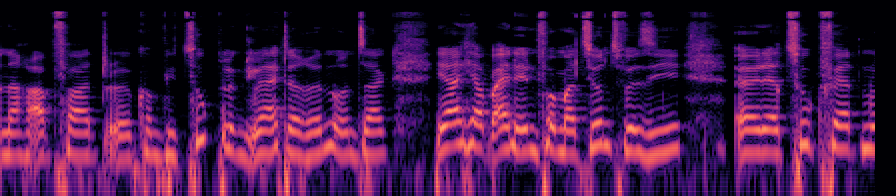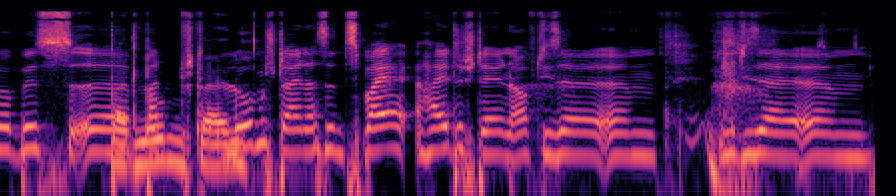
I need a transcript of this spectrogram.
nach Abfahrt äh, kommt die Zugbegleiterin und sagt, ja, ich habe eine Information für Sie. Äh, der Zug fährt nur bis äh, Bad Lobenstein. Lobenstein. Das sind zwei Haltestellen auf dieser ähm, mit dieser ähm,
